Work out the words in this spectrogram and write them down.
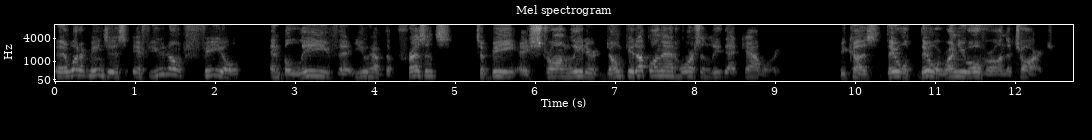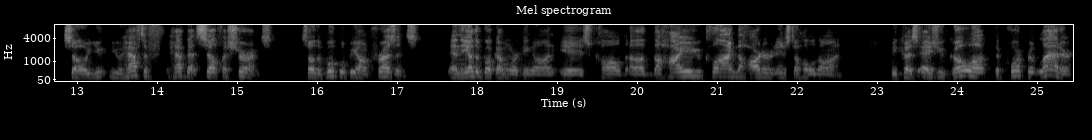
and what it means is, if you don't feel and believe that you have the presence to be a strong leader, don't get up on that horse and lead that cavalry because they will they will run you over on the charge. So you you have to have that self assurance. So the book will be on presence, and the other book I'm working on is called uh, "The Higher You Climb, the Harder It Is to Hold On," because as you go up the corporate ladder,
